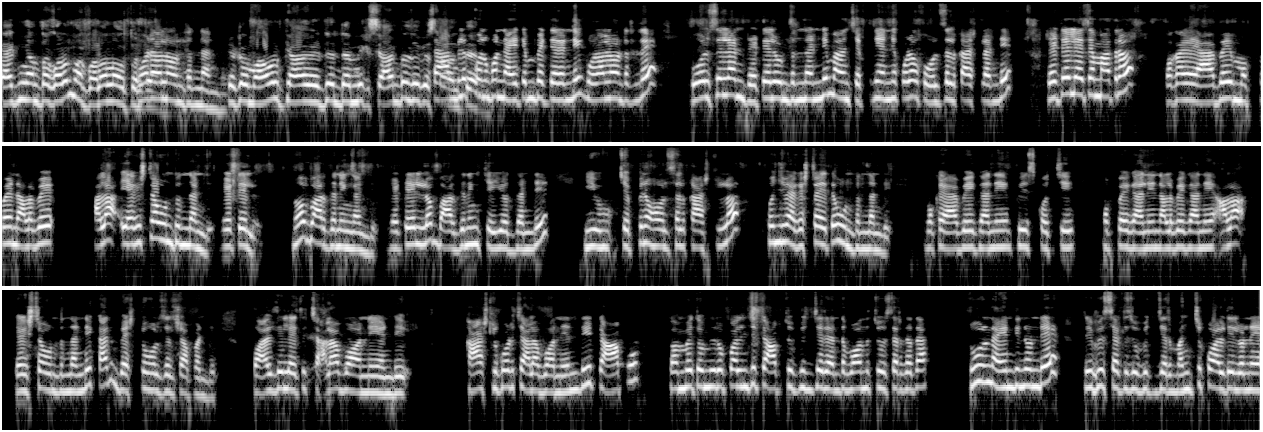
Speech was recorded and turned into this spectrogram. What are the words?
ప్యాకింగ్ అంతా కూడా మా గొడవలు అవుతుంది గోడౌన్లో ఉంటుందండి. ఇక్కడ మామూలు ఏంటంటే మీకు శాంపిల్ చూపిస్తాం కొన్ని కొన్ని ఐటమ్ పెట్టారండి గోడౌన్లో ఉంటుంది. హోల్సేల్ అండ్ రిటైల్ ఉంటుందండి. మనం చెప్పిన అన్ని కూడా హోల్సేల్ కాస్ట్ అండి. రిటైల్ అయితే మాత్రం ఒక యాభై ముప్పై నలభై అలా ఎక్స్ట్రా ఉంటుందండి రిటైల్ నో బార్గెనింగ్ అండి. రిటైల్లో బార్గెనింగ్ చేయొద్దండి. ఈ చెప్పిన హోల్సేల్ కాస్ట్లో కొంచెం ఎక్స్ట్రా అయితే ఉంటుందండి. ఒక యాభై కానీ తీసుకొచ్చి ముప్పై కానీ నలభై కానీ అలా ఎక్స్ట్రా ఉంటుందండి. కానీ బెస్ట్ హోల్సేల్ షాప్ అండి. క్వాలిటీలు అయితే చాలా బాగున్నాయండి. కాస్ట్లు కూడా చాలా బాగున్నాయండి టాప్ తొంభై తొమ్మిది రూపాయల నుంచి టాప్ చూపించారు. ఎంత బాగుందో చూసారు కదా. టూ నైన్టీ నుండే త్రీ పీస్ సెట్ చూపించారు. మంచి క్వాలిటీలో ఉన్నాయి.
